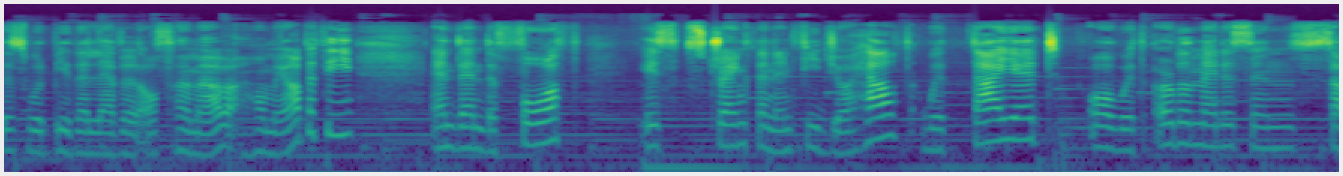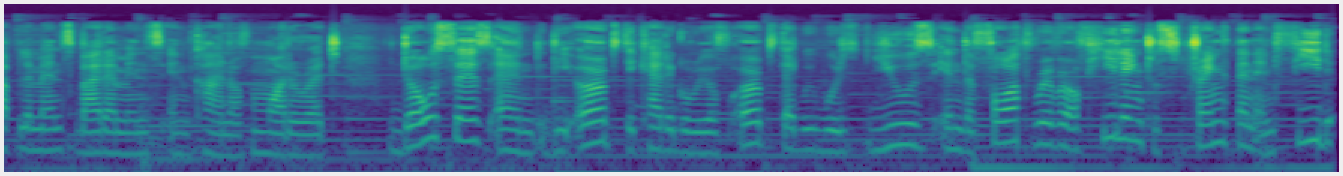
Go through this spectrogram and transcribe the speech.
This would be the level of homeopathy. And then the fourth is strengthen and feed your health with diet or with herbal medicines, supplements, vitamins in kind of moderate doses. And the herbs, the category of herbs that we would use in the fourth river of healing to strengthen and feed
